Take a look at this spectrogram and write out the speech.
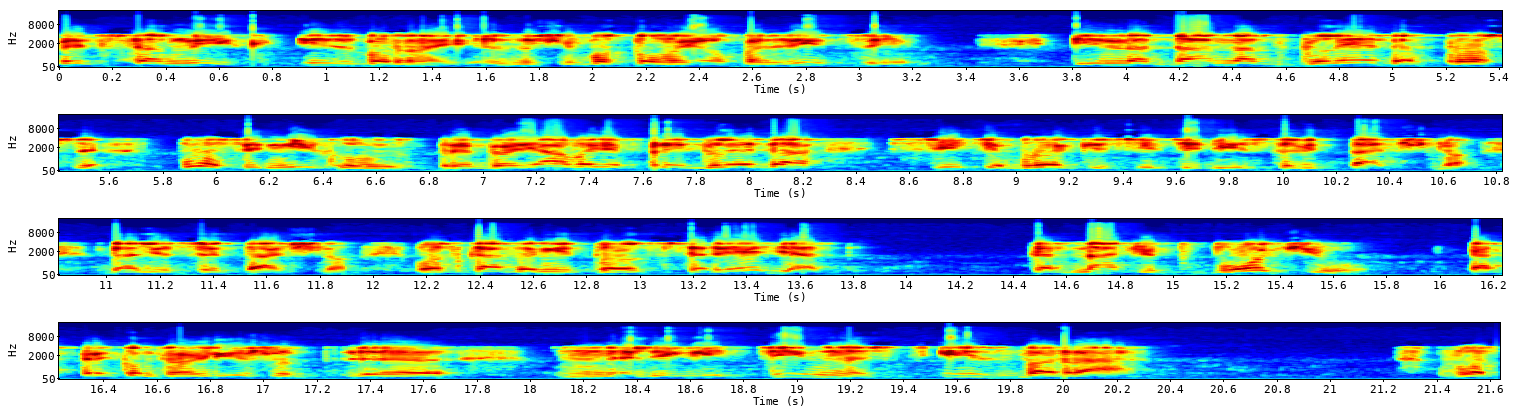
predstavnik izbornoj, znači votovoj opoziciji, i na, da nadgleda posle, posle njihovog prebrojavanja pregleda te listovi tačno, da li je sve tačno. Od kada oni to sredjat, kad nađu vođu, kad prekontrolišu e, legitimnost izbora, вот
